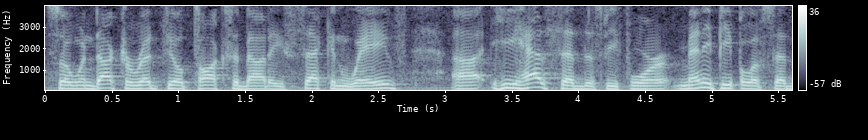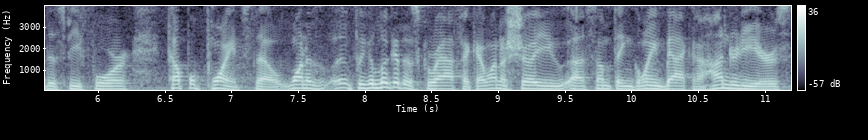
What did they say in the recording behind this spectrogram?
So when dr redfield talks about a second wave uh, he has said this before many people have said this before a couple points though one is if we can look at this graphic i want to show you uh, something going back 100 years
